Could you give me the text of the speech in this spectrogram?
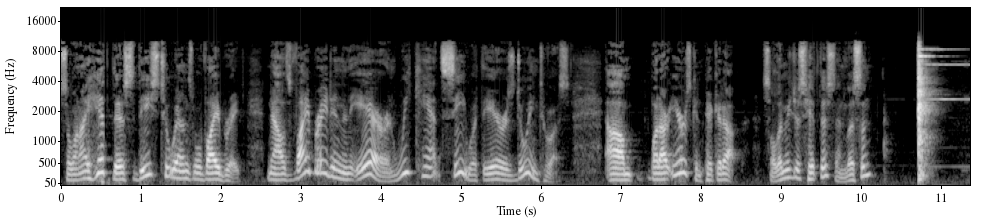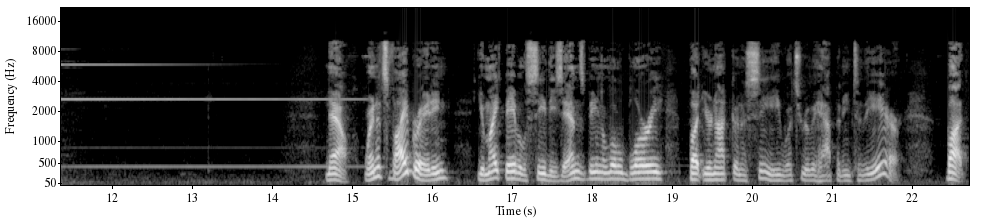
So when I hit this, these two ends will vibrate. Now it's vibrating in the air, and we can't see what the air is doing to us. Um, but our ears can pick it up. So let me just hit this and listen. Now, when it's vibrating, you might be able to see these ends being a little blurry, but you're not going to see what's really happening to the air. But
